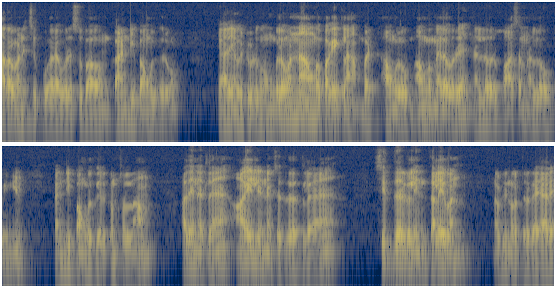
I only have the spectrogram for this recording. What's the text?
அரவணைச்சு போகிற ஒரு சுபாவம் கண்டிப்பாக உங்களுக்கு இருக்கும். யாரையும் விட்டு விடுங்க. உங்களை ஒன்றா அவங்க பகைக்கலாம். பட் அவங்க அவங்க மேலே ஒரு நல்ல ஒரு பாசம் நல்ல ஒப்பீனியன் கண்டிப்பாக உங்களுக்கு இருக்குன்னு சொல்லலாம். அதே நேரத்தில் ஆயில்ய நட்சத்திரத்தில் சித்தர்களின் தலைவன் அப்படின்னு ஒருத்தர் இருக்கா யார்?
